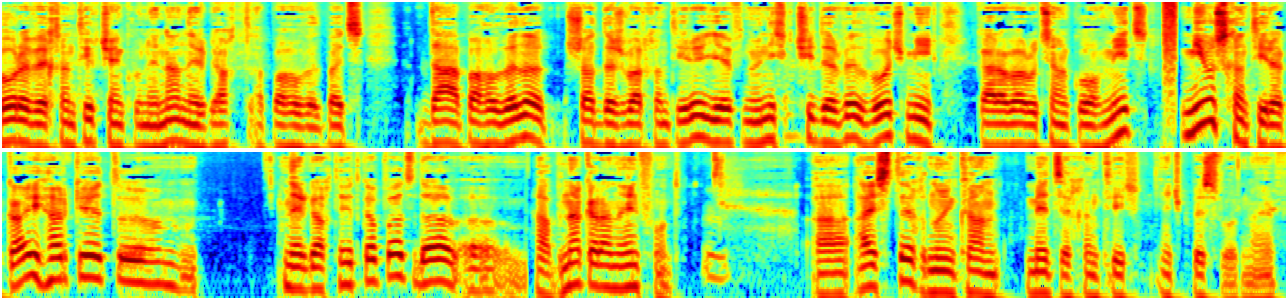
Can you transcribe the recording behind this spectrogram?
որևէ խնդիր չենք ունենա ներգաղթ ապահովել, բայց դա ապահովելը շատ դժվար խնդիր է եւ նույնիսկ չի դրվել ոչ մի կառավարության կողմից։ Մյուս խնդիրը կա իհարկե այդ ներգաղթի հետ կապված, դա հա բնակարանային ֆոնդ այստեղ նույնքան մեծ է խնդիր, ինչպես որ նաև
